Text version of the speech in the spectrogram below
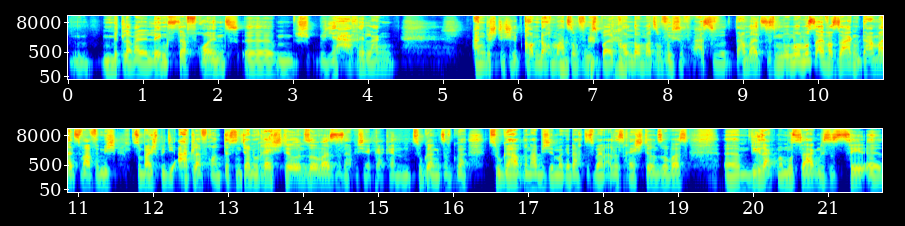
mittlerweile längster Freund ähm, jahrelang angestichelt. Komm doch mal zum Fußball, komm doch mal zum Fußball. Was? Damals, das, man muss einfach sagen, damals war für mich zum Beispiel die Adlerfront, das sind ja nur Rechte und sowas. Das habe ich ja gar keinen Zugang zu, zu gehabt. Dann habe ich immer gedacht, das wären alles Rechte und sowas. Ähm, wie gesagt, man muss sagen, das ist äh,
